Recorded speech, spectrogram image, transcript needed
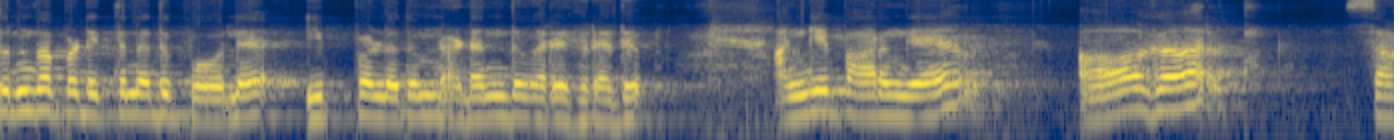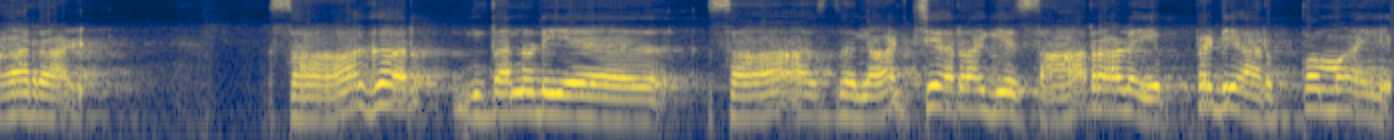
துன்பப்படுத்தினது போல இப்பொழுதும் நடந்து வருகிறது. அங்கே பாருங்க ஆகார் சாராள் சாகார் தன்னுடைய சா நாச்சியாராகிய சாராளை எப்படி அற்பமாக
